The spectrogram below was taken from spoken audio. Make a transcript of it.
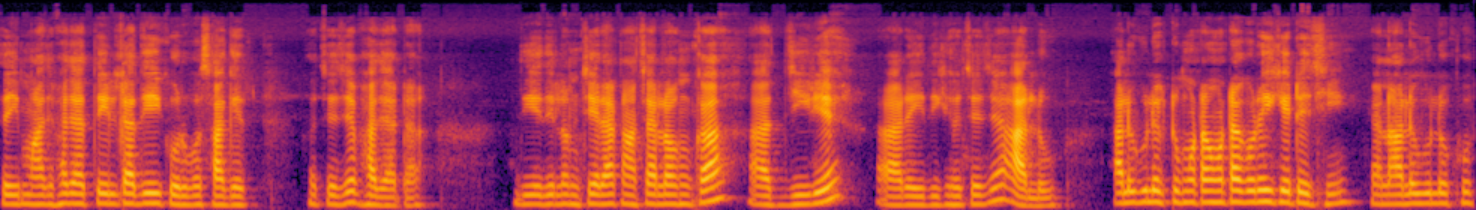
সেই মাছ ভাজা তেলটা দিয়েই করব শাকের হচ্ছে যে ভাজাটা। দিয়ে দিলাম চেরা কাঁচা লঙ্কা আর জিরে আর এইদিকে হচ্ছে যে আলু। আলুগুলো একটু মোটা মোটা করেই কেটেছি, কেন আলুগুলো খুব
